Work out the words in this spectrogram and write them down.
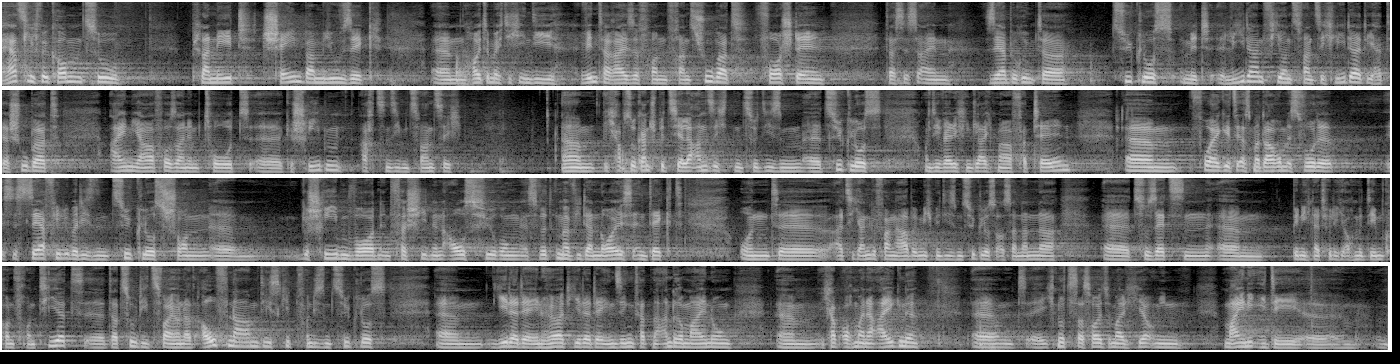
herzlich willkommen zu Planet Chamber Music. Ähm, heute möchte ich Ihnen die Winterreise von Franz Schubert vorstellen. Das ist ein sehr berühmter Zyklus mit Liedern, 24 Lieder, die hat der Schubert ein Jahr vor seinem Tod äh, geschrieben, 1827. Ähm, ich habe so ganz spezielle Ansichten zu diesem äh, Zyklus und die werde ich Ihnen gleich mal vertellen. Ähm, vorher geht es erstmal darum, es wurde es ist sehr viel über diesen Zyklus schon ähm, geschrieben worden in verschiedenen Ausführungen. Es wird immer wieder Neues entdeckt. Und äh, als ich angefangen habe, mich mit diesem Zyklus auseinanderzusetzen, äh, ähm, bin ich natürlich auch mit dem konfrontiert. Äh, dazu die 200 Aufnahmen, die es gibt von diesem Zyklus. Ähm, jeder, der ihn hört, jeder, der ihn singt, hat eine andere Meinung. Ähm, ich habe auch meine eigene äh, und äh, ich nutze das heute mal hier, um Ihnen meine Idee äh,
